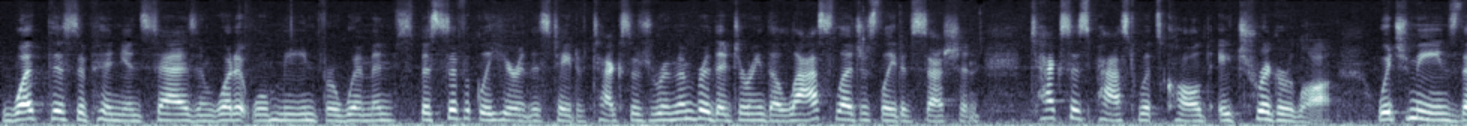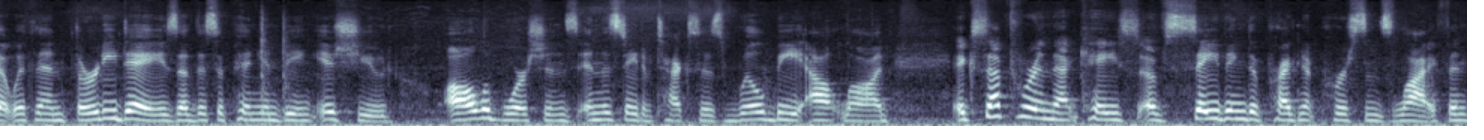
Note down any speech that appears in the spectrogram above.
what this opinion says and what it will mean for women, specifically here in the state of Texas. Remember that during the last legislative session, Texas passed what's called a trigger law, which means that within 30 days of this opinion being issued, all abortions in the state of Texas will be outlawed except for in that case of saving the pregnant person's life. And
